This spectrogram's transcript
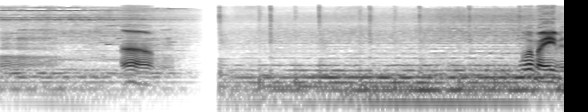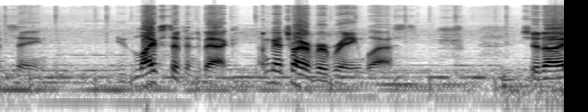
mm, um, what am I even saying? He life stiffened back. I'm gonna try reverberating blast. should I?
